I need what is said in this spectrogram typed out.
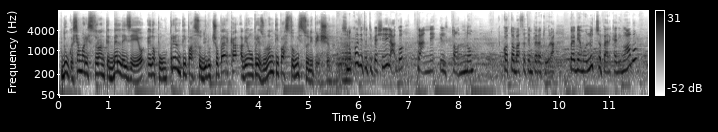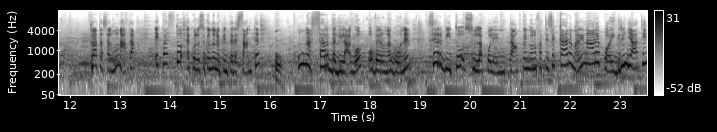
Dunque, siamo al ristorante Bella Iseo e dopo un pre-antipasto di Lucio Perca abbiamo preso un antipasto misto di pesce. Sono quasi tutti pesci di lago, tranne il tonno, cotto a bassa temperatura. Poi abbiamo luccio perca di nuovo, trota salmonata e questo è quello secondo noi più interessante, Oh, una sarda di lago, ovvero un agone, servito sulla polenta. Vengono fatti seccare, marinare, poi grigliati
